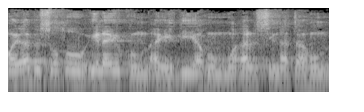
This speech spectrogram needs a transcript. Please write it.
ويبسطوا إليكم أيديهم وألسنتهم.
